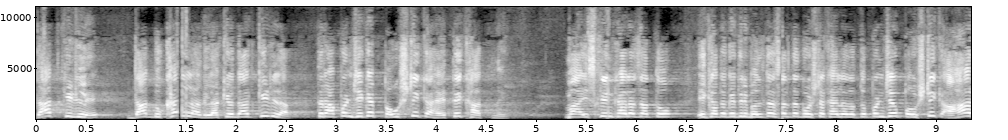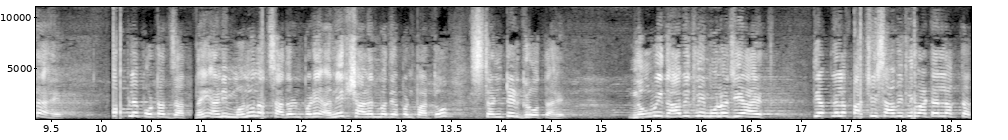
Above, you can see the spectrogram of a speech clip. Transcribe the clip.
दात किडले दात दुखायला लागला किंवा दात किडला तर आपण जे काही पौष्टिक आहे ते खात नाही. मग आईस्क्रीम खायला जातो एखादं काहीतरी भलतं असेल तर गोष्ट खायला जातो पण जे पौष्टिक आहार आहे तो आपल्या पोटात जात नाही आणि म्हणूनच साधारणपणे अनेक शाळांमध्ये आपण पाहतो स्टंटेड ग्रोथ आहे. नववी दहावीतली मुलं जी आहेत ती आपल्याला पाचवी सहावीतली वाटायला लागतात.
